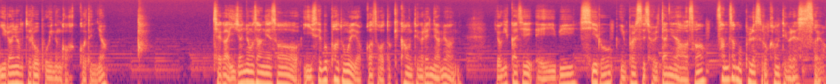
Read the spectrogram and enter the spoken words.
이런 형태로 보이는 것 같거든요. 제가 이전 영상에서 이 세부 파동을 엮어서 어떻게 카운팅을 했냐면 여기까지 A, B, C로 임펄스 절단이 나와서 3, 3, 5 플랫으로 카운팅을 했었어요.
